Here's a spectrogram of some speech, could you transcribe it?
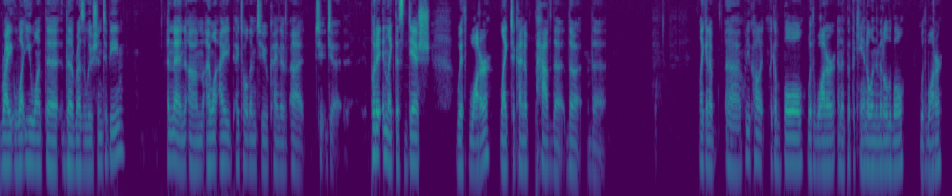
write what you want the the resolution to be and then um i want i i told them to kind of uh to, to put it in like this dish with water, like to kind of have the the the like in a uh, what do you call it? Like a bowl with water, and then put the candle in the middle of the bowl with water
